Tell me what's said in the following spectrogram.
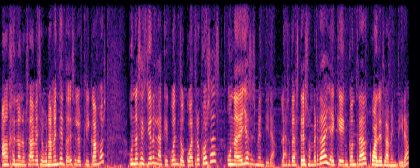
Ángel no lo sabe seguramente, entonces se lo explicamos. Una sección en la que cuento cuatro cosas, una de ellas es mentira. Las otras tres son verdad y hay que encontrar cuál es la mentira.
